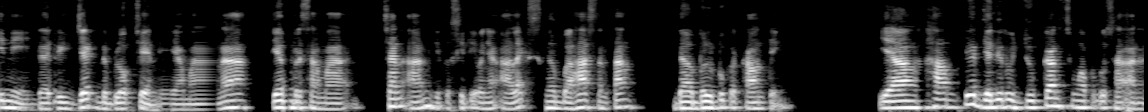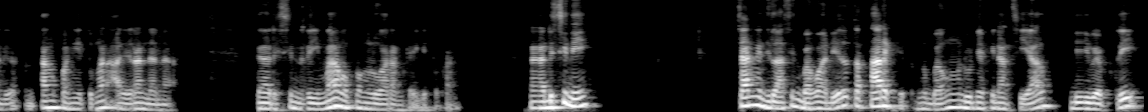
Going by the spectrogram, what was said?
ini, dari Jack the Blockchain, yang mana dia bersama Chen An, gitu, CTO-nya Alex, ngebahas tentang double book accounting yang hampir jadi rujukan semua perusahaan gitu tentang penghitungan aliran dana dari si nerima maupun pengeluaran kayak gitu kan. Nah di sini Chan ngejelasin bahwa dia itu tertarik gitu ngebangun dunia finansial di Web3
